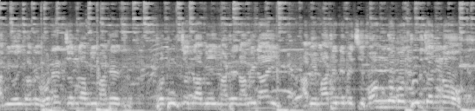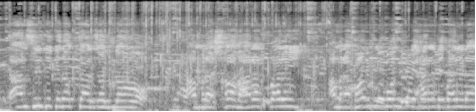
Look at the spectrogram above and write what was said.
আমি ওইভাবে ভোটের জন্য আমি মাঠের ভোটের জন্য আমি এই মাঠে নামি নাই। আমি মাঠে নেমেছি বঙ্গবন্ধুর জন্য, তার স্মৃতিকে রক্ষার জন্য। আমরা সব হারাতে পারি, আমরা বঙ্গবন্ধুকে হারাতে পারি না।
